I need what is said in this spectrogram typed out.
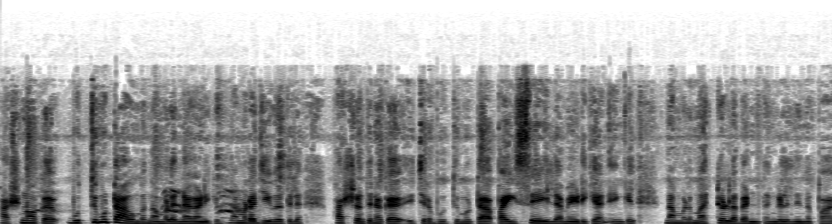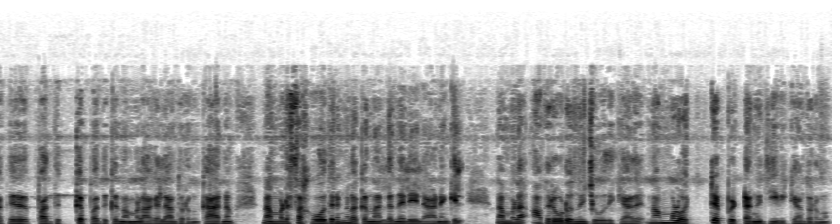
ഭക്ഷണമൊക്കെ ബുദ്ധിമുട്ടാകുമ്പോൾ നമ്മൾ എന്നാ കാണിക്കും? നമ്മുടെ ജീവിതത്തിൽ ഭക്ഷണത്തിനൊക്കെ ഇച്ചിരി ബുദ്ധിമുട്ടാ പൈസയില്ല മേടിക്കാൻ എങ്കിൽ നമ്മൾ മറ്റുള്ള ബന്ധങ്ങളിൽ നിന്ന് പക പതുക്കെ പതുക്കെ നമ്മൾ അകലാൻ തുടങ്ങും. കാരണം നമ്മുടെ സഹോദരങ്ങളൊക്കെ നല്ല നിലയിലാണെങ്കിൽ നമ്മൾ അവരോടൊന്നും ചോദിക്കാതെ നമ്മൾ ഒറ്റപ്പെട്ടങ്ങ് ജീവിക്കാൻ തുടങ്ങും.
